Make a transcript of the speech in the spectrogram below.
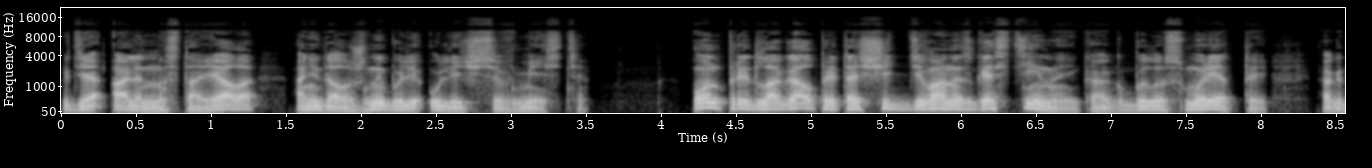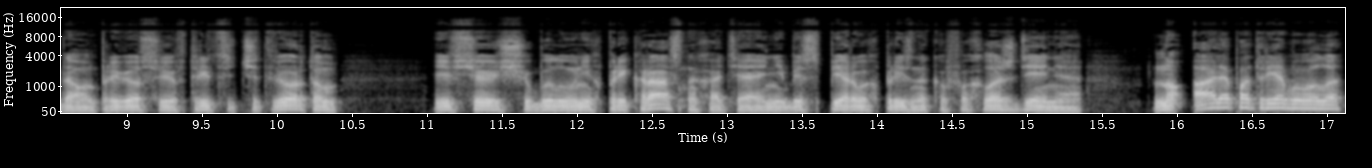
где Ален настояла, они должны были улечься вместе. Он предлагал притащить диван из гостиной, как было с Муреттой, когда он привез ее в 34-м, и все еще было у них прекрасно, хотя и не без первых признаков охлаждения, но Аля потребовала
